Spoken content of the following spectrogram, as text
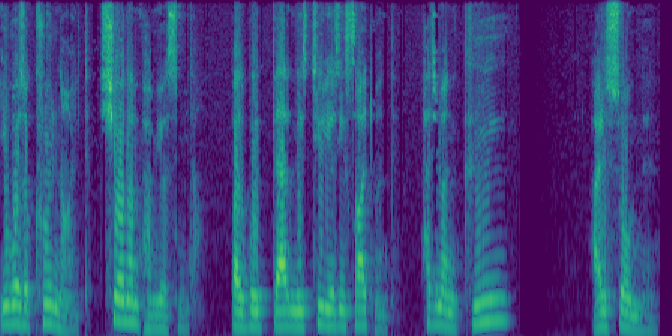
It was a cool night. 시원한 밤이었습니다. But with that mysterious excitement. 하지만 그 알 수 없는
